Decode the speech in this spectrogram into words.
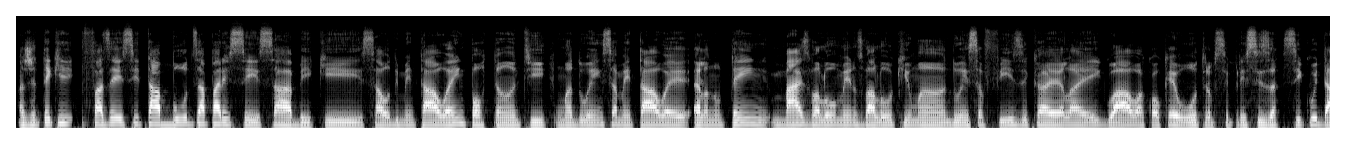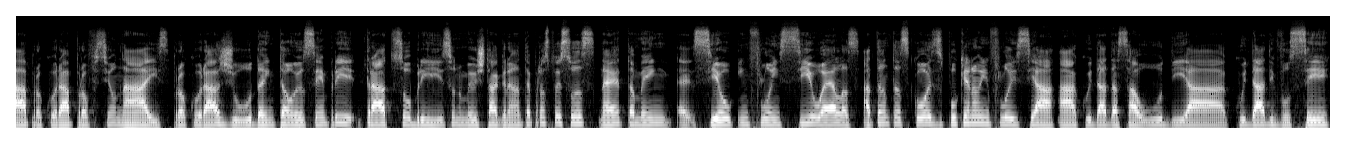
a gente tem que fazer esse tabu desaparecer, sabe? Que saúde mental é importante. Uma doença mental, é... ela não tem mais valor ou menos valor que uma doença física. Ela é igual a qualquer outra. Você precisa se cuidar, procurar profissionais procurar ajuda. Então eu sempre trato sobre isso no meu Instagram, até para as pessoas, né, também é, se eu influencio elas a tantas coisas, por que não influenciar a cuidar da saúde, a cuidar de você,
